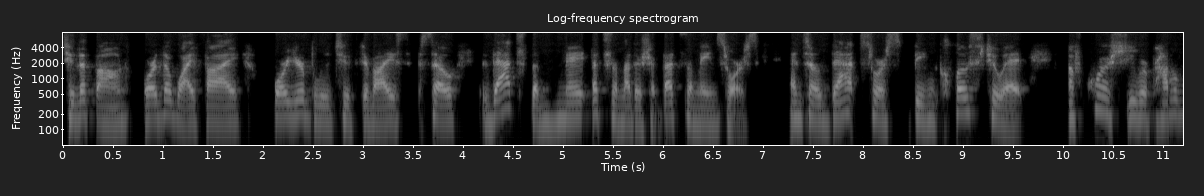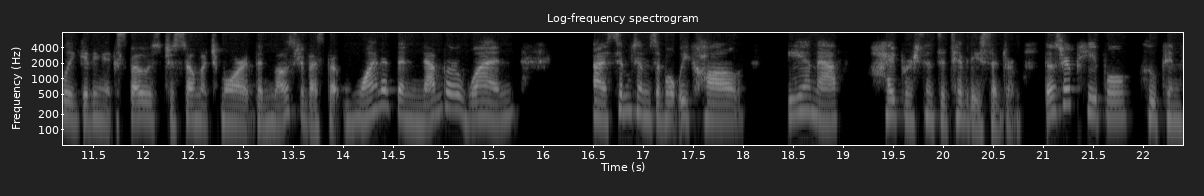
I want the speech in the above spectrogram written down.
to the phone or the Wi-Fi or your Bluetooth device. So that's the main, that's the mothership. That's the main source. And so that source being close to it, of course, you were probably getting exposed to so much more than most of us. But one of the number one uh, symptoms of what we call EMF hypersensitivity syndrome, those are people who can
